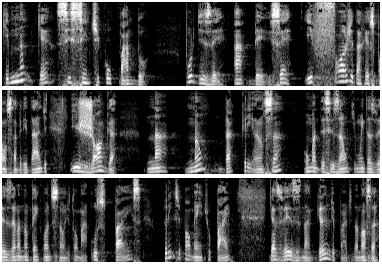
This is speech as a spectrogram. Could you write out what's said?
que não quer se sentir culpado por dizer A, B e C e foge da responsabilidade e joga na mão da criança uma decisão que muitas vezes ela não tem condição de tomar. Os pais, principalmente o pai, que às vezes na grande parte da nossa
